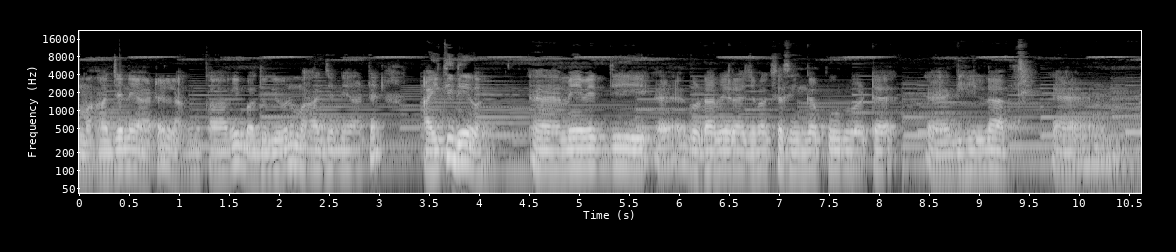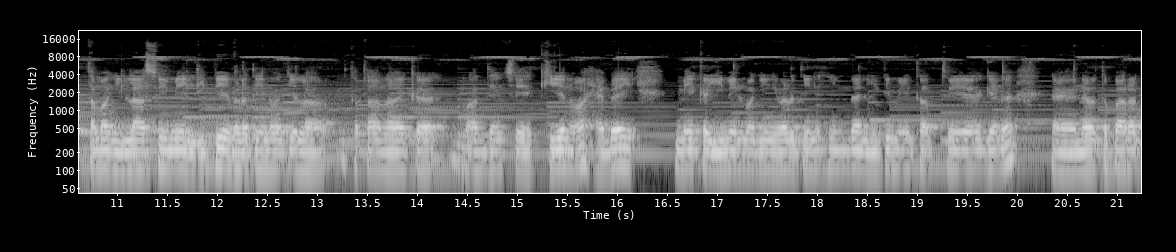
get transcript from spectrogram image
මහජනයාට ලංකාවේ බදුගවුණු මහජනයාට අයිති දේවල්. මේ වෙද්දී ගොඩාවේ රජපක්ෂ සිංගපූරුවට ගිහිල්ලා තමන් ඉල්ලාස්වීමේ ලිපිය වෙල තියෙනවා කියලා කතානායක මාධ්‍යංශය කියනවා. හැබැයි මේක ඊමේල් මගින් වල තියෙන හින්දා නීති මේ තත්ත්වය ගැන නැවත පරක්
